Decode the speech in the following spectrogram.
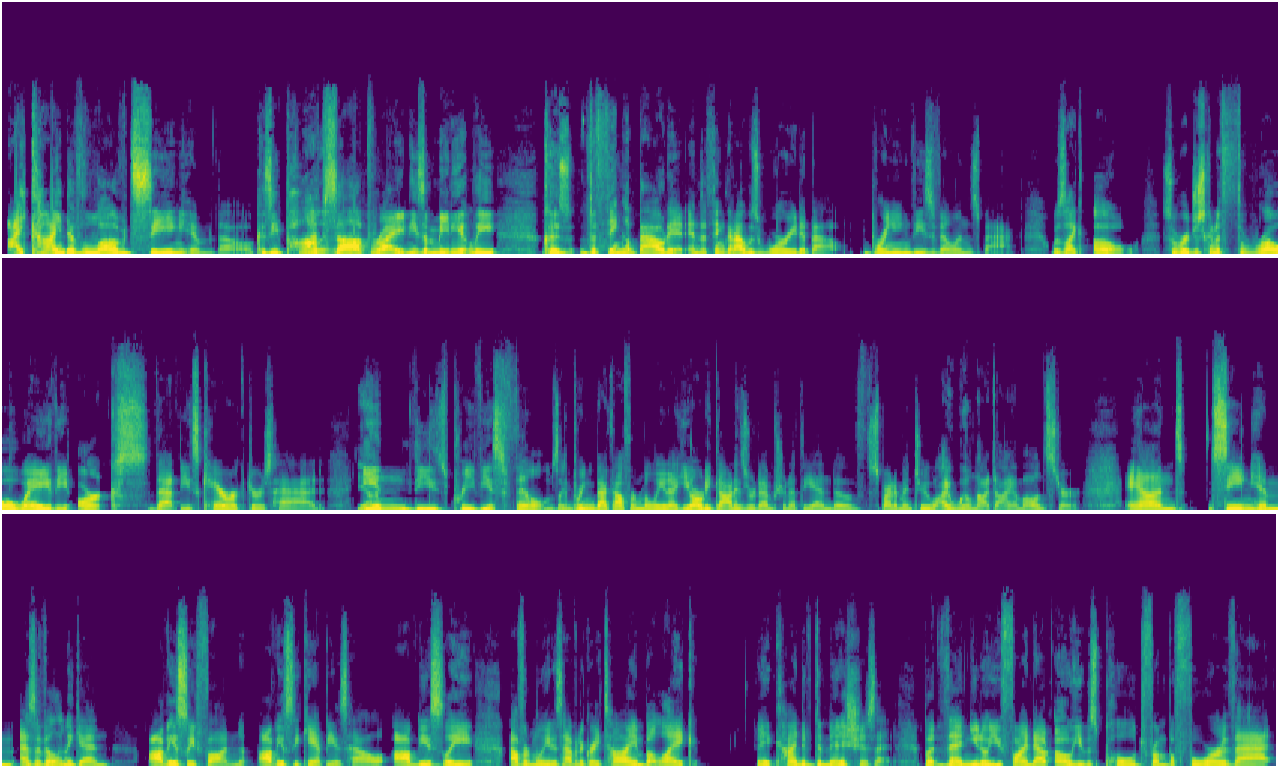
I kind of loved seeing him though cuz he pops Really? up, right? And he's immediately cuz the thing about it and the thing that I was worried about bringing these villains back was like, "Oh, so we're just going to throw away the arcs that these characters had Yeah. in these previous films. Like bring back Alfred Molina. He already got his redemption at the end of Spider-Man 2. I will not die a monster. And seeing him as a villain again, obviously fun, obviously campy as hell. Obviously Alfred Molina is having a great time, but like it kind of diminishes it. But then, you know, you find out, oh, he was pulled from before that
